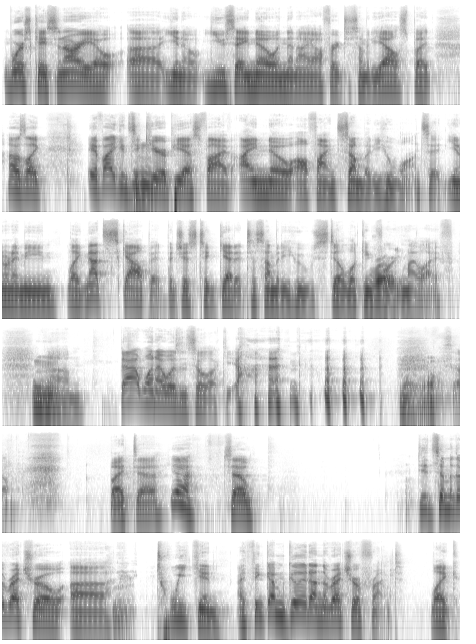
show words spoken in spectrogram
worst case scenario, uh, you know, you say no and then I offer it to somebody else. But I was like, if I can secure a PS5, I know I'll find somebody who wants it. You know what I mean? Like not to scalp it, but just to get it to somebody who's still looking for it in my life. Um, that one I wasn't so lucky on. There you go. So, but uh, yeah, so did some of the retro uh, tweaking. I think I'm good on the retro front, like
